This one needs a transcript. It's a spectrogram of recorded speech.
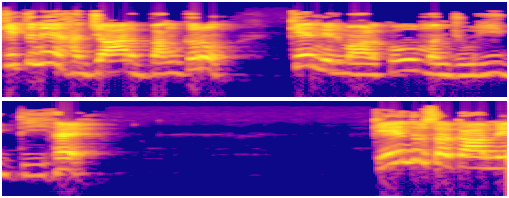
कितने हज़ार बंकरों के निर्माण को मंजूरी दी है? केंद्र सरकार ने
